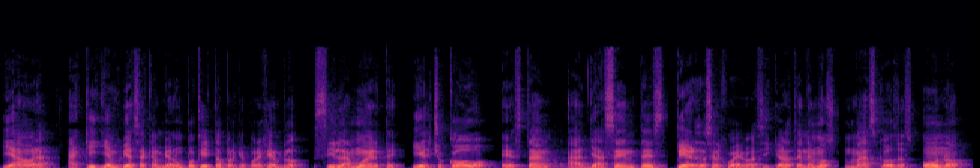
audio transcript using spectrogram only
Y ahora aquí ya empieza a cambiar un poquito, porque por ejemplo, si la muerte y el chocobo están adyacentes, pierdes el juego. Así que ahora tenemos más cosas. Uno,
